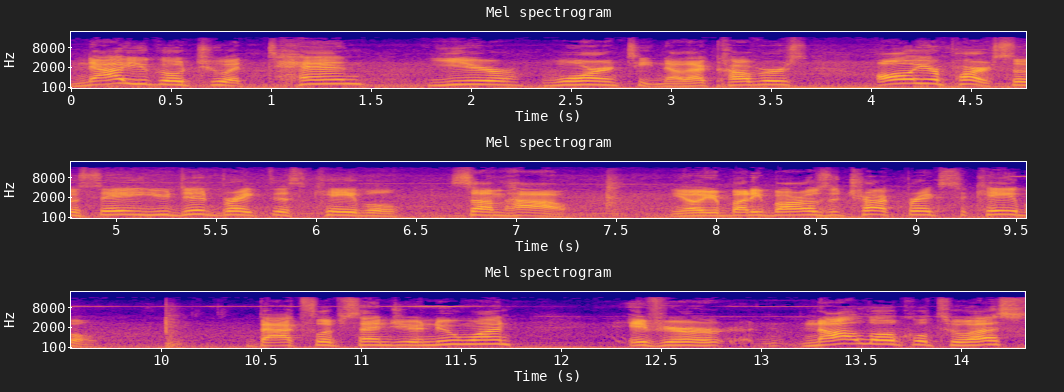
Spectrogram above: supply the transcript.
Now you go to a 10 year warranty. Now that covers all your parts. So say you did break this cable somehow. You know, your buddy borrows a truck, breaks the cable. BAKFlip sends you a new one. If you're not local to us,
